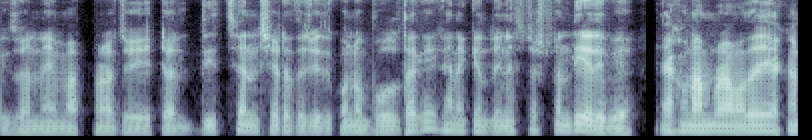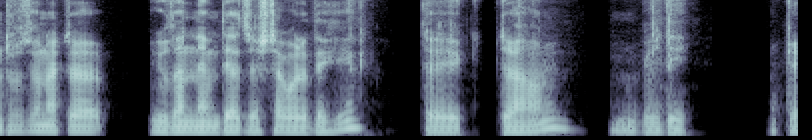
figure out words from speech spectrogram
ইউজার নেম আপনারা যে এটা দিচ্ছেন সেটাতে যদি কোনো ভুল থাকে এখানে কিন্তু ইনস্ট্রাকশন দিয়ে দেবে এখন আমরা আমাদের অ্যাকাউন্টের জন্য একটা ইউজার নেম দেওয়ার চেষ্টা করে দেখি। Take down BD. ওকে।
